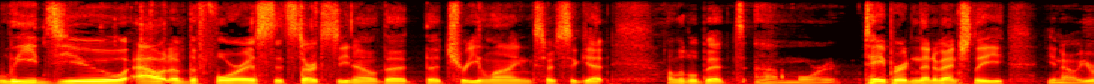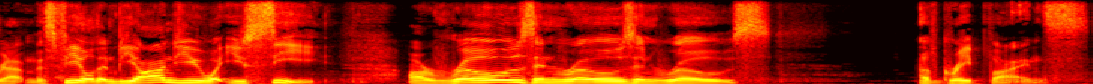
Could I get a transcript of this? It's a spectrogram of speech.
leads you out of the forest. It starts, you know, the the tree line starts to get a little bit um, more tapered, and then eventually, you know, you're out in this field, and beyond you, what you see are rows and rows and rows of grapevines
